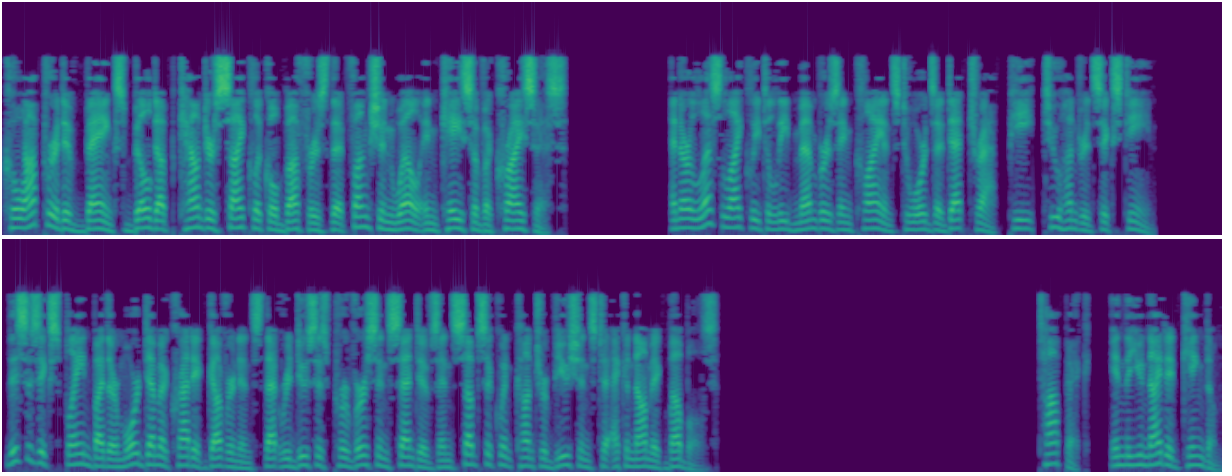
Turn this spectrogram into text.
cooperative banks build up counter-cyclical buffers that function well in case of a crisis and are less likely to lead members and clients towards a debt trap p. 216. This is explained by their more democratic governance that reduces perverse incentives and subsequent contributions to economic bubbles. In the United Kingdom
